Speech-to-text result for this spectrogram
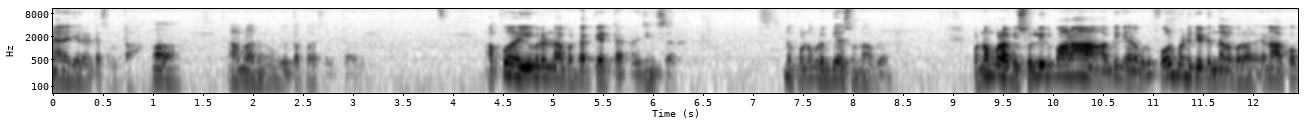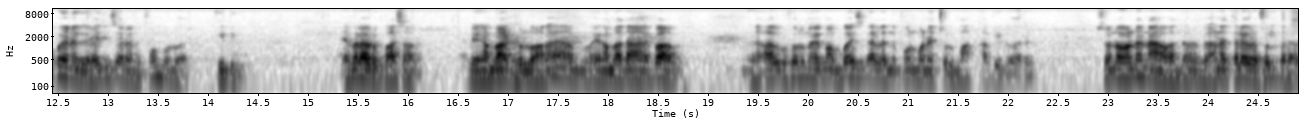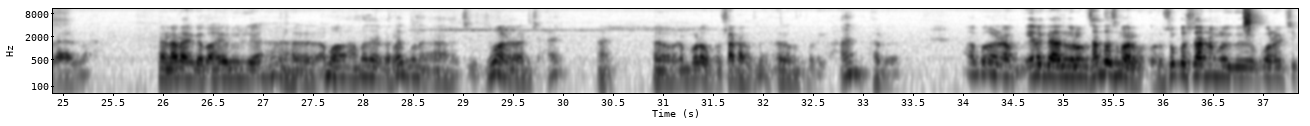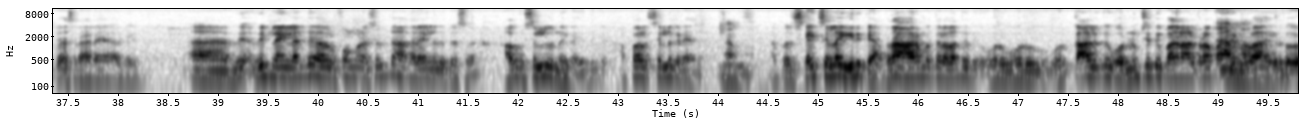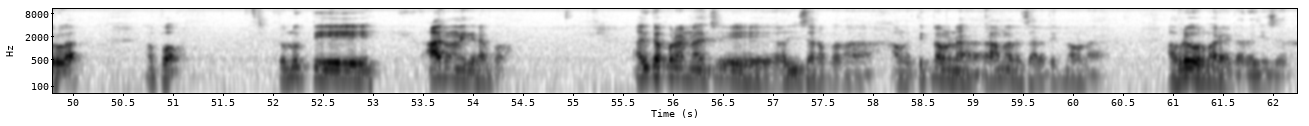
மேனேஜர் என்கிட்ட சொல்லிட்டான். ராமநாதன் உங்களை தப்பாக சொல்லிட்டாரு. அப்போ இவர் என்ன பண்ணார் கேட்டார் ரஜினி சார். என்ன பொன்னம்பலம் எப்படியா சொன்னாப்புல பொன்னம்பலம் அப்படி சொல்லியிருப்பானா? அப்படின்னு எனக்கு ஒரு ஃபோன் பண்ணி கேட்டிருந்தாலும் பரவாயில்ல. ஏன்னா அப்பப்போ எனக்கு ரஜினி சார் எனக்கு ஃபோன் பண்ணுவார் வீட்டுக்கு. எவ்வளோ அவருக்கு பாசம் வரும். எங்கள் அம்மாட்ட சொல்லுவாங்க எங்கள் அம்மா தான் எப்பா அவர் சொல்லுமா எப்பா பாய்ஸ் கார்லேருந்து ஃபோன் பண்ண சொல்லுமா அப்படின்வார் சொன்ன நான் வந்த ஆனால் தலைவரை சொல்லு தலைவராக இருப்பேன் நல்லா இருக்கப்பா இருக்கு? ஆமாம் ஆமாம் தான் இருக்காங்களா சும்மா அடித்தேன் ஆ நம்மளோட ஸ்டார்ட் ஆகுது அதை வந்து பண்ணிக்கலாம் அப்படி அப்போ எனக்கு அது ரொம்ப சந்தோஷமாக இருக்கும். ஒரு சூப்பர் ஸ்டார் நம்மளுக்கு ஃபோன் அடித்து பேசுகிறாரு அப்படின்னு. வீட்டு லைன்லேருந்து அவர் ஃபோன் பண்ண சொல்லிட்டு அந்த லைன்லேருந்து பேசுவார். அவருக்கு செல்லு இல்லை இதுக்கு அப்போ செல்லு கிடையாது. அப்போ ஸ்கைக்ஸ் எல்லாம் இருக்குது அப்போ தான் ஆரம்பத்தில் வந்தது. ஒரு ஒரு ஒரு காலுக்கு ஒரு நிமிஷத்துக்கு பதினாலு ரூபா பன்னெண்டு ரூபா. இருபது ரூபா. அப்போது தொண்ணூற்றி ஆறு நினைக்கிறேன் அப்போ. அதுக்கப்புறம் என்னாச்சு? ரஜினி சார் அப்போ தான் அவனை திட்டினவுடனே ராமநாதன் சாரை திட்டினவுடனே அவரே ஒரு மாதிரி ஆகிட்டார் ரஜினி சார்.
